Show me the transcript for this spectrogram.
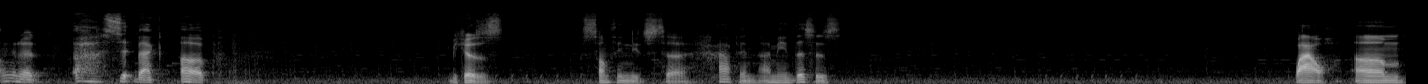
I'm going to uh, sit back up. Because something needs to happen. I mean, this is... Wow. Um,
